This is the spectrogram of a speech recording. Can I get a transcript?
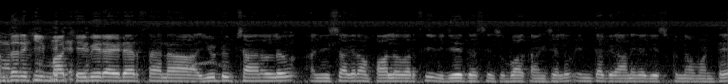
అందరికీ మా KB riders and YouTube channel and Instagram followers Vijayadashami శుభాకాంక్షలు. ఇంత గ్రాండ్గా చేసుకున్నామంటే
